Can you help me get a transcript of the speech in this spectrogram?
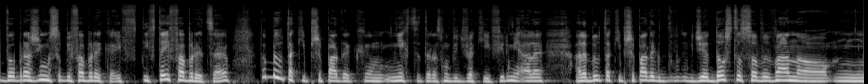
wyobrazimy sobie fabrykę i w, i w, tej fabryce, to był taki przypadek, nie chcę teraz mówić w jakiej firmie, ale, ale był taki przypadek, gdzie dostosowywano mm,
